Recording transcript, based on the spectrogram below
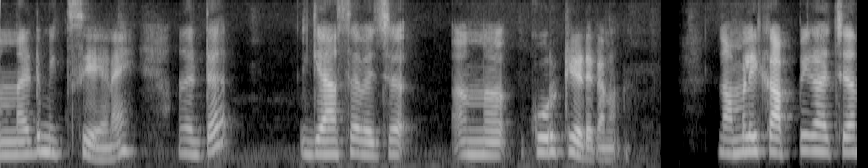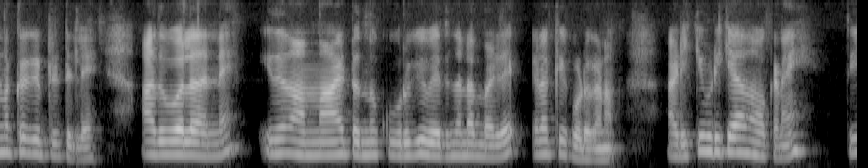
നന്നായിട്ട് മിക്സ് ചെയ്യണേ. എന്നിട്ട് ഗ്യാസ് വെച്ച് ഒന്ന് കുറുക്കിയെടുക്കണം. നമ്മൾ ഈ കപ്പി കാച്ചുക എന്നൊക്കെ കിട്ടിട്ടില്ലേ? അതുപോലെ തന്നെ ഇത് നന്നായിട്ടൊന്ന് കുറുകി വരുന്നിടം വരെ ഇളക്കി കൊടുക്കണം. അടിക്ക് പിടിക്കാതെ നോക്കണേ. തീ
